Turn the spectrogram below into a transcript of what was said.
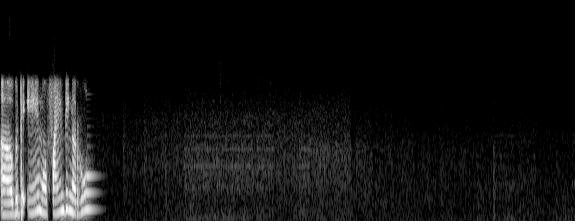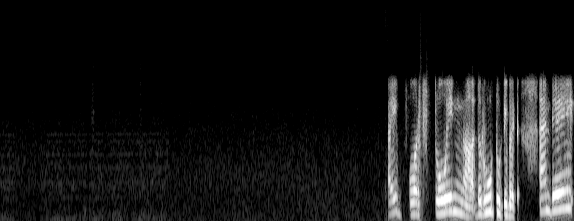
uh, with the aim of finding a root tribe were showing uh, the route to Tibet, and they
